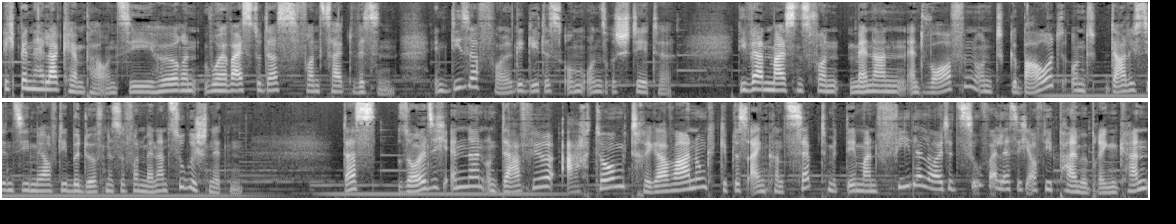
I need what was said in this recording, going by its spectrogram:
Ich bin Hella Kemper und Sie hören Woher weißt du das von Zeitwissen. In dieser Folge geht es um unsere Städte. Die werden meistens von Männern entworfen und gebaut und dadurch sind sie mehr auf die Bedürfnisse von Männern zugeschnitten. Das soll sich ändern und dafür, Achtung, Triggerwarnung, gibt es ein Konzept, mit dem man viele Leute zuverlässig auf die Palme bringen kann,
